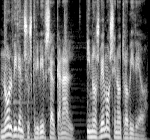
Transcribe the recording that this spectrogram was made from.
no olviden suscribirse al canal, y nos vemos en otro vídeo.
